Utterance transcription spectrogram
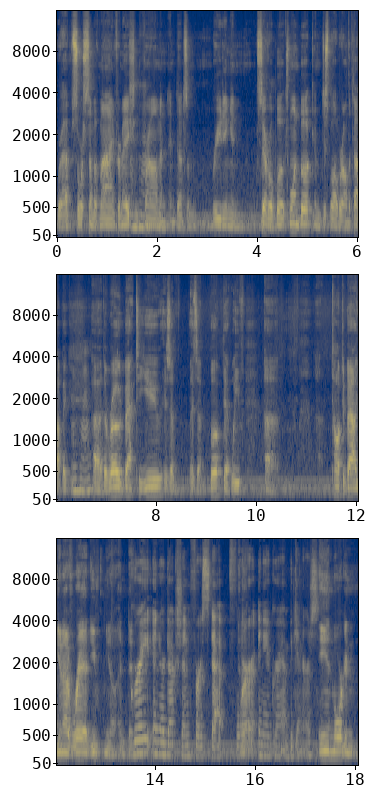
where I've sourced some of my information Mm-hmm. from and, and done some reading and several books. One book, and just while we're on the topic, Mm-hmm. uh, the Road Back to You is a is a book that we've. Uh, talked about. You and I've read. You you know, and, and Great introduction first step for Enneagram beginners. Ian Morgan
